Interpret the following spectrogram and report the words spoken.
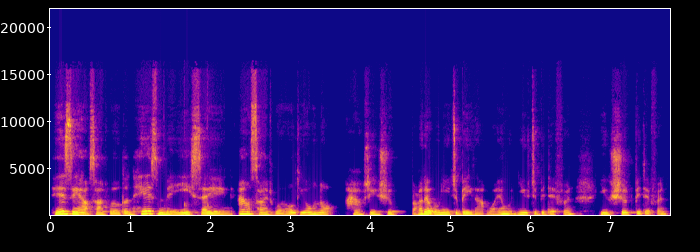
here's the outside world and here's me saying, outside world, you're not how you should, I don't want you to be that way. I want you to be different. You should be different.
